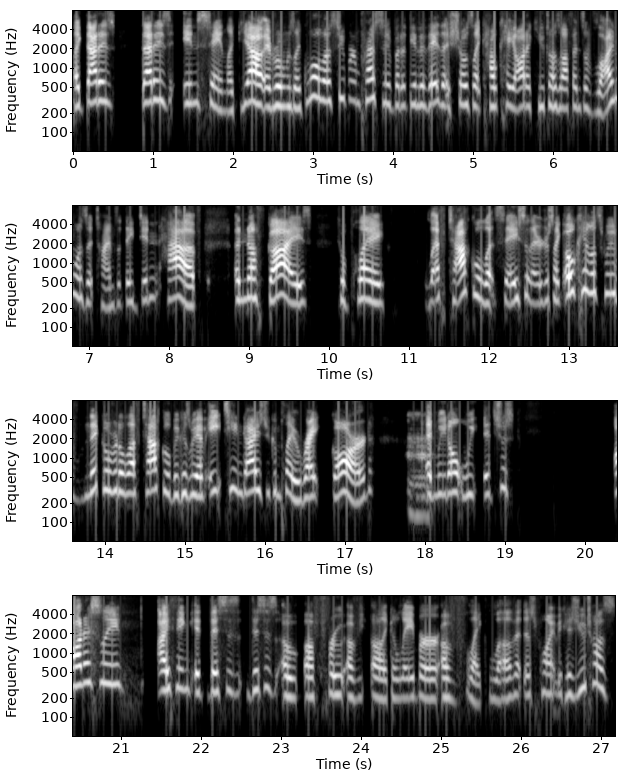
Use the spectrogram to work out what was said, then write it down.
Like that is that is insane. Like, yeah, everyone was like, whoa, that's super impressive. But at the end of the day, that shows like how chaotic Utah's offensive line was at times that they didn't have enough guys to play left tackle, let's say. So they're just like, okay, let's move Nick over to left tackle because we have 18 guys who can play right guard. Mm-hmm. And we don't we it's just honestly, I think it this is this is a, a fruit of uh, like a labor of like love at this point because Utah's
